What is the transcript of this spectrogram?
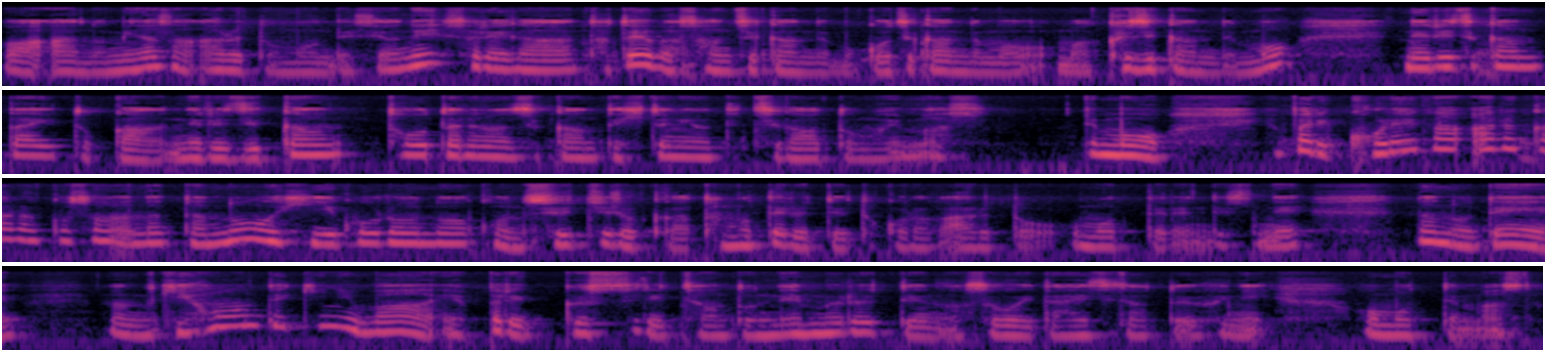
はあの皆さんあると思うんですよね。それが例えば3時間でも5時間でも、まあ、9時間でも寝る時間帯とか寝る時間トータルの時間って人によって違うと思います。でもやっぱりこれがあるからこそあなたの日頃のこの集中力が保てるっていうところがあると思ってるんですねなので基本的にはやっぱりぐっすりちゃんと眠るっていうのはすごい大事だというふうに思ってます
